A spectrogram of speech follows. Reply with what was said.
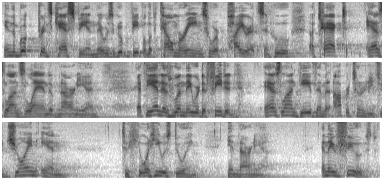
In the book Prince Caspian, there was a group of people, the Telmarines, who were pirates and who attacked Aslan's land of Narnia. And at the end as when they were defeated. Aslan gave them an opportunity to join in to what he was doing in Narnia. And they refused.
